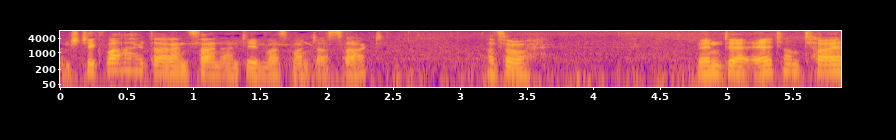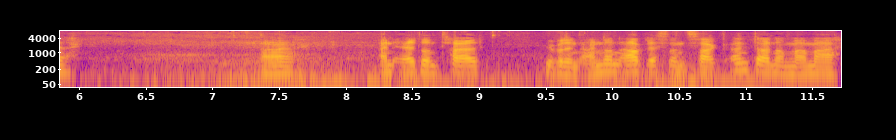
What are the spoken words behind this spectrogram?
ein Stück Wahrheit daran sein, an dem, was man da sagt. Also wenn der Elternteil, äh, ein Elternteil über den anderen ablästert und sagt, an deiner Mama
